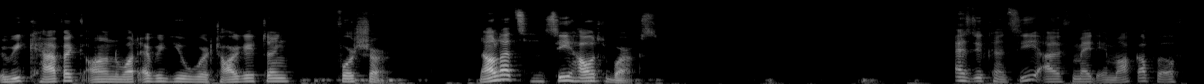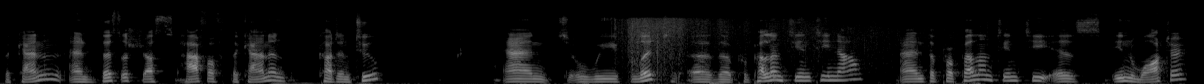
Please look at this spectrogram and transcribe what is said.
wreak havoc on whatever you were targeting for sure. Now let's see how it works. As you can see, I've made a mock-up of the cannon and this is just half of the cannon cut in two. And we've lit uh, the propellant TNT now and the propellant TNT is in water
